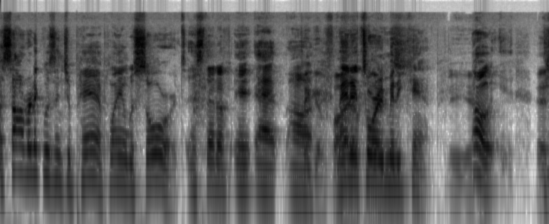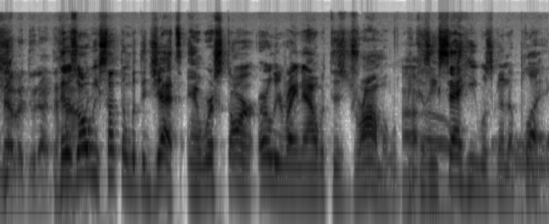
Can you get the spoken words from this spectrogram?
Haason Reddick was in Japan playing with swords instead of i- at uh, Taking fire mandatory flips. mini camp. Yeah, yeah. No, They never do that to there's always something with the Jets, and we're starting early right now with this drama because he Uh-oh. said he was going to play.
